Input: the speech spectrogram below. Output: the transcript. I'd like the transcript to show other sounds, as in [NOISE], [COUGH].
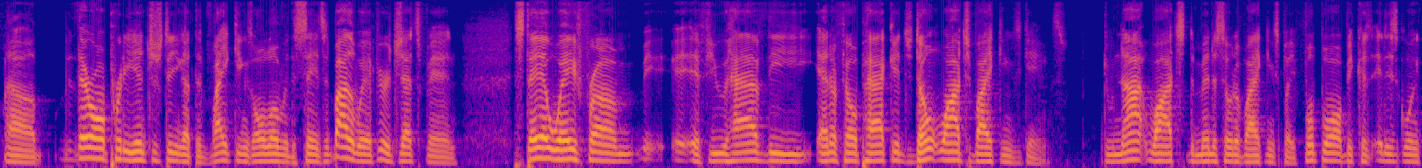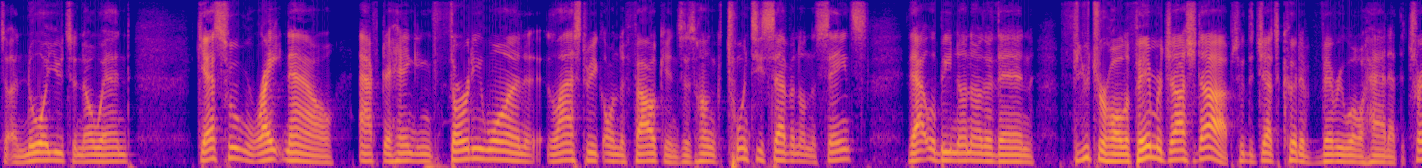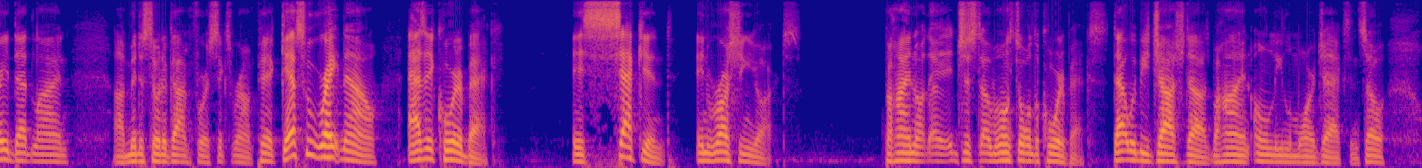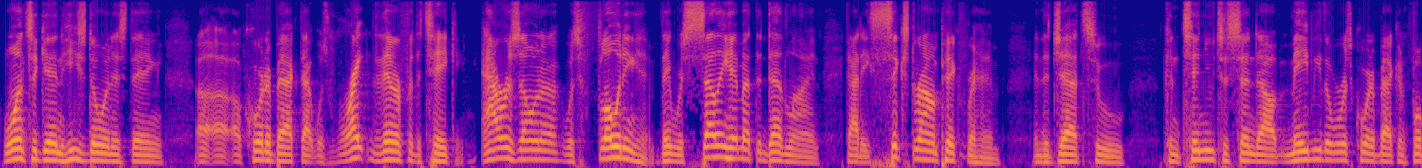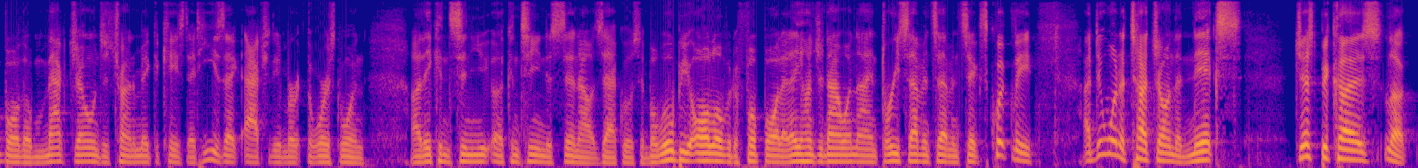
uh, they're all pretty interesting. You got the Vikings all over the Saints. And by the way, if you're a Jets fan, stay away from if you have the NFL package, don't watch Vikings games. Do not watch the Minnesota Vikings play football because it is going to annoy you to no end. Guess who right now after hanging 31 last week on the Falcons has hung 27 on the Saints? That would be none other than future Hall of Famer Josh Dobbs, who the Jets could have very well had at the trade deadline. Uh, Minnesota got him for a six round pick. Guess who, right now, as a quarterback, is second in rushing yards behind uh, just amongst all the quarterbacks? That would be Josh Dobbs behind only Lamar Jackson. So, once again, he's doing his thing. Uh, a quarterback that was right there for the taking. Arizona was floating him. They were selling him at the deadline, got a sixth round pick for him. And the Jets, who continue to send out maybe the worst quarterback in football, though Mac Jones is trying to make a case that he is actually the worst one. Uh, they continue uh, continue to send out Zach Wilson, but we'll be all over the football at 800 919 3776. Quickly, I do want to touch on the Knicks just because, look,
